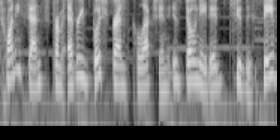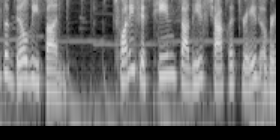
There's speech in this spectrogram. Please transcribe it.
20 cents from every Bush Friends collection is donated to the Save the Bilby Fund. 2015 saw these chocolates raise over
